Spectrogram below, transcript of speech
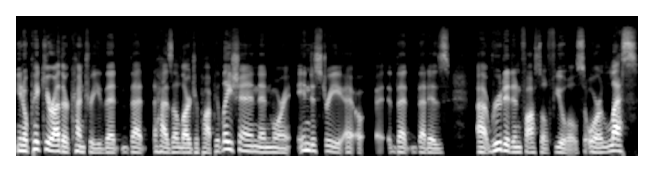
you know, pick your other country that that has a larger population and more industry uh, uh that that is uh, rooted in fossil fuels or less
